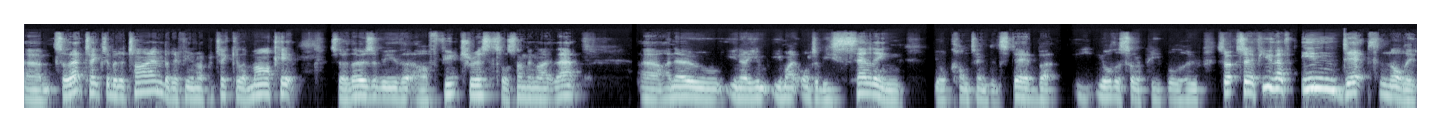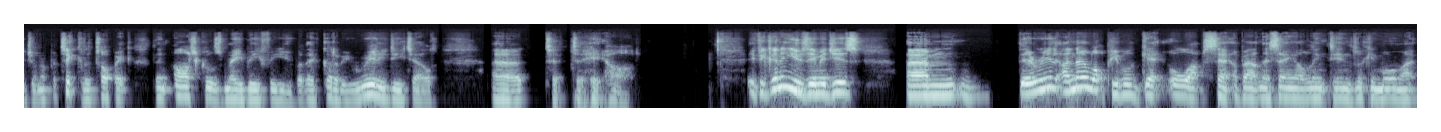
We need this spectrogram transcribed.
Um, so that takes a bit of time, but if you're in a particular market, so those of you that are futurists or something like that, uh, I know you know you, you might want to be selling your content instead, but you're the sort of people who. So, so if you have in depth knowledge on a particular topic, then articles may be for you, but they've got to be really detailed uh, to, to hit hard. If you're going to use images, um, they're really, I know a lot of people get all upset about and they're saying, oh, LinkedIn's looking more like,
